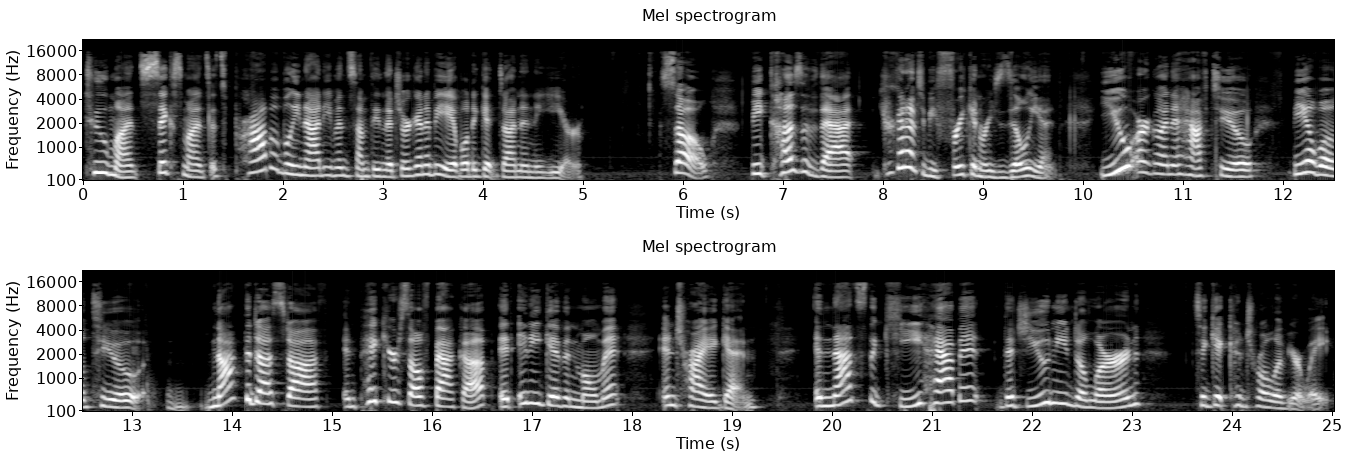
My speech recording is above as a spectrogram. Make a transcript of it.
two months, six months. It's probably not even something that you're going to be able to get done in a year. So, because of that, you're going to have to be freaking resilient. You are going to have to be able to knock the dust off and pick yourself back up at any given moment and try again. And that's the key habit that you need to learn to get control of your weight.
